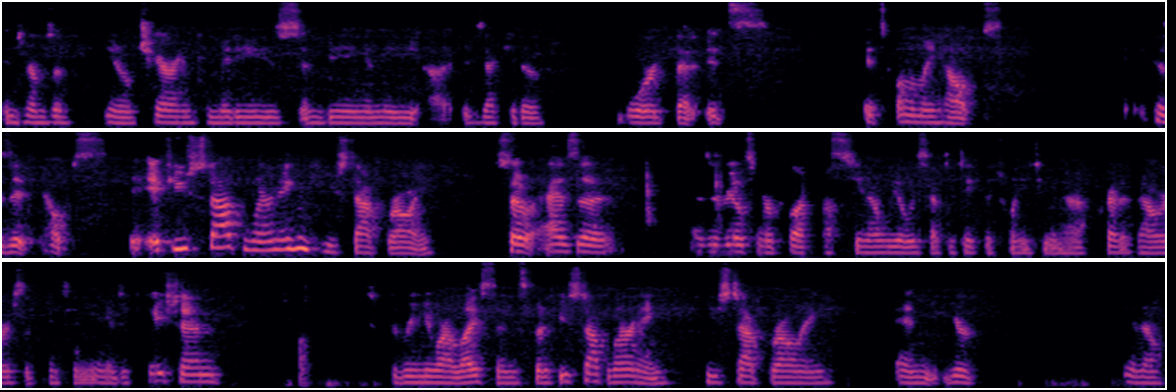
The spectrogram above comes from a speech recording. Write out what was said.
in terms of you know chairing committees and being in the uh, executive board that it's it's only helped because it helps. If you stop learning you stop growing. So as a as a realtor plus, you know, we always have to take the 22 and a half credit hours of continuing education to renew our license. But if you stop learning, you stop growing, and you're, you know,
